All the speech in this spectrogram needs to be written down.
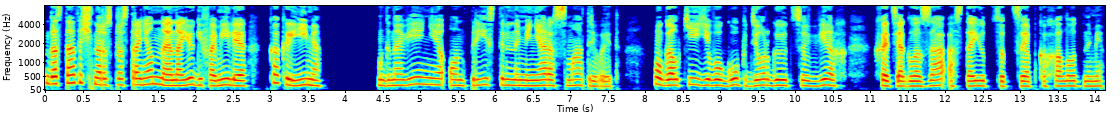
Достаточно распространенная на юге фамилия, как и имя. Мгновение он пристально меня рассматривает. Уголки его губ дергаются вверх, хотя глаза остаются цепко холодными.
